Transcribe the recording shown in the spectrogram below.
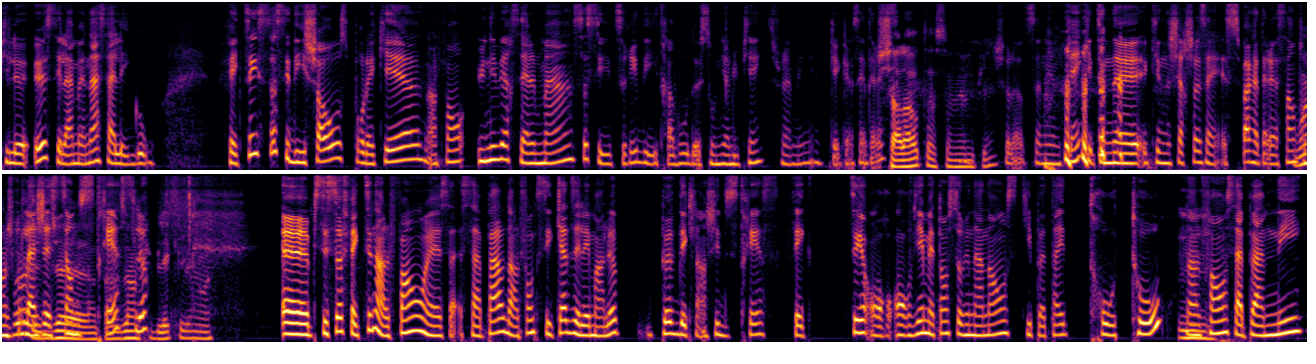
Puis le E, c'est la menace à l'ego. Fait que, tu sais, ça, c'est des choses pour lesquelles, dans le fond, universellement, ça, c'est tiré des travaux de Sonia Lupien, si jamais quelqu'un s'intéresse. Shout out à Sonia Lupien. Shout out Sonia Lupien, qui est une, euh, qui est une chercheuse super intéressante au Ouais, je niveau de la gestion du stress. Là. public, là, ouais. Euh, puis c'est ça, fait que, tu sais, dans le fond, euh, ça, ça parle, dans le fond, que ces quatre éléments-là peuvent déclencher du stress. Fait que, tu sais, on, on revient, mettons, sur une annonce qui est peut-être trop tôt. Dans le Mm. fond, ça peut amener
